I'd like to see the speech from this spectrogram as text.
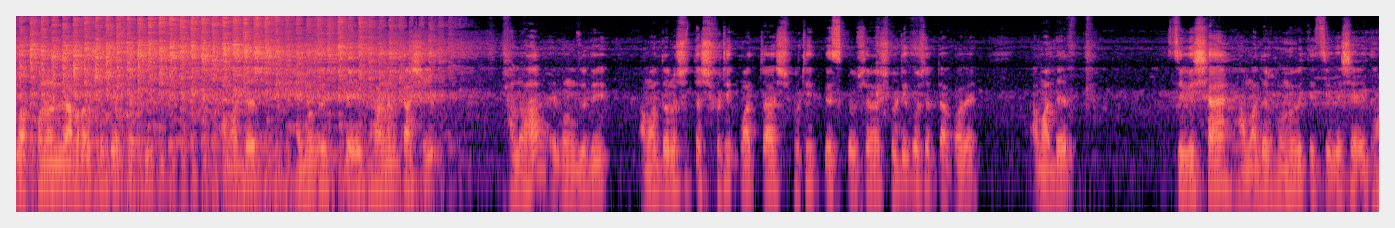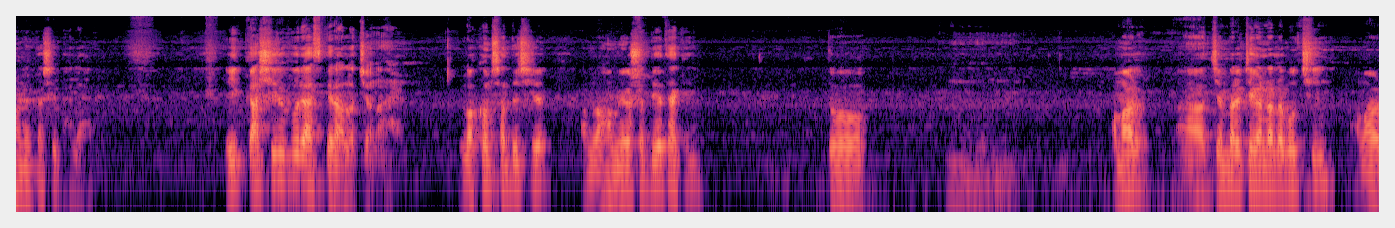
লক্ষণ অনুযায়ী আমরা ওষুধ দিয়ে থাকি। আমাদের হোমিওপ্যাথিতে এই ধরনের কাশি ভালো হয় এবং যদি আমাদের ওষুধটা সঠিক মাত্রা সঠিক প্রেসক্রিপশনে সঠিক ওষুধটা করে আমাদের চিকিৎসা, আমাদের হোমিওপ্যাথি চিকিৎসা এই ধরনের কাশি ভালো হয়। এই কাশির উপরে আজকের আলোচনা। লক্ষণ সাদৃশ্যে আমরা হোমিও ওষুধ দিয়ে থাকি। তো আমার চেম্বারের ঠিকানাটা বলছি। আমার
